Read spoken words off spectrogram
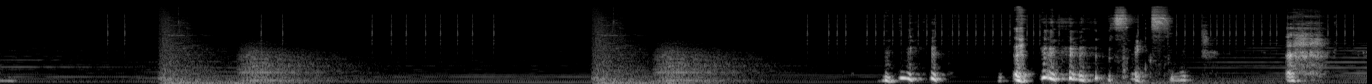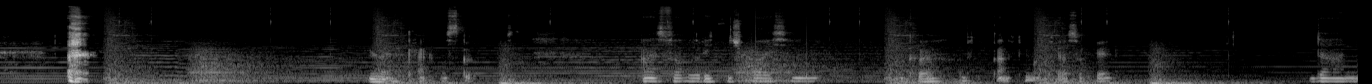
Sexy. Nein, keine Muskel. Als Favoriten speichern. Okay, habe ich noch gar nicht gemacht. Ja, ist okay. Dann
